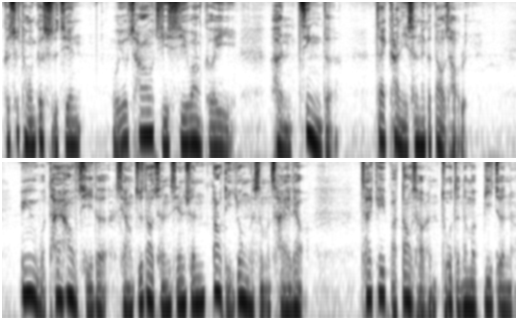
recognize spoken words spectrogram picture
可是同一个时间，我又超级希望可以很近的再看一次那个稻草人，因为我太好奇的想知道陈先生到底用了什么材料，才可以把稻草人做的那么逼真呢？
